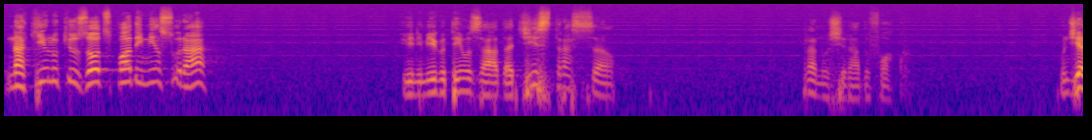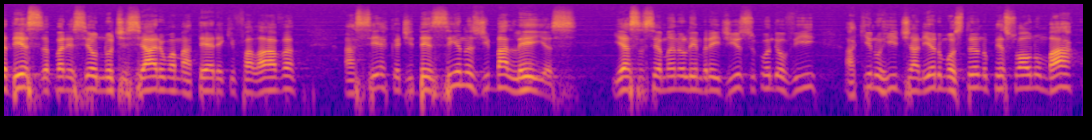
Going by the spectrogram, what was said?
naquilo que os outros podem mensurar. E o inimigo tem usado a distração para nos tirar do foco. Um dia desses apareceu no noticiário uma matéria que falava acerca de dezenas de baleias. E essa semana eu lembrei disso quando eu vi aqui no Rio de Janeiro mostrando o pessoal num barco.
